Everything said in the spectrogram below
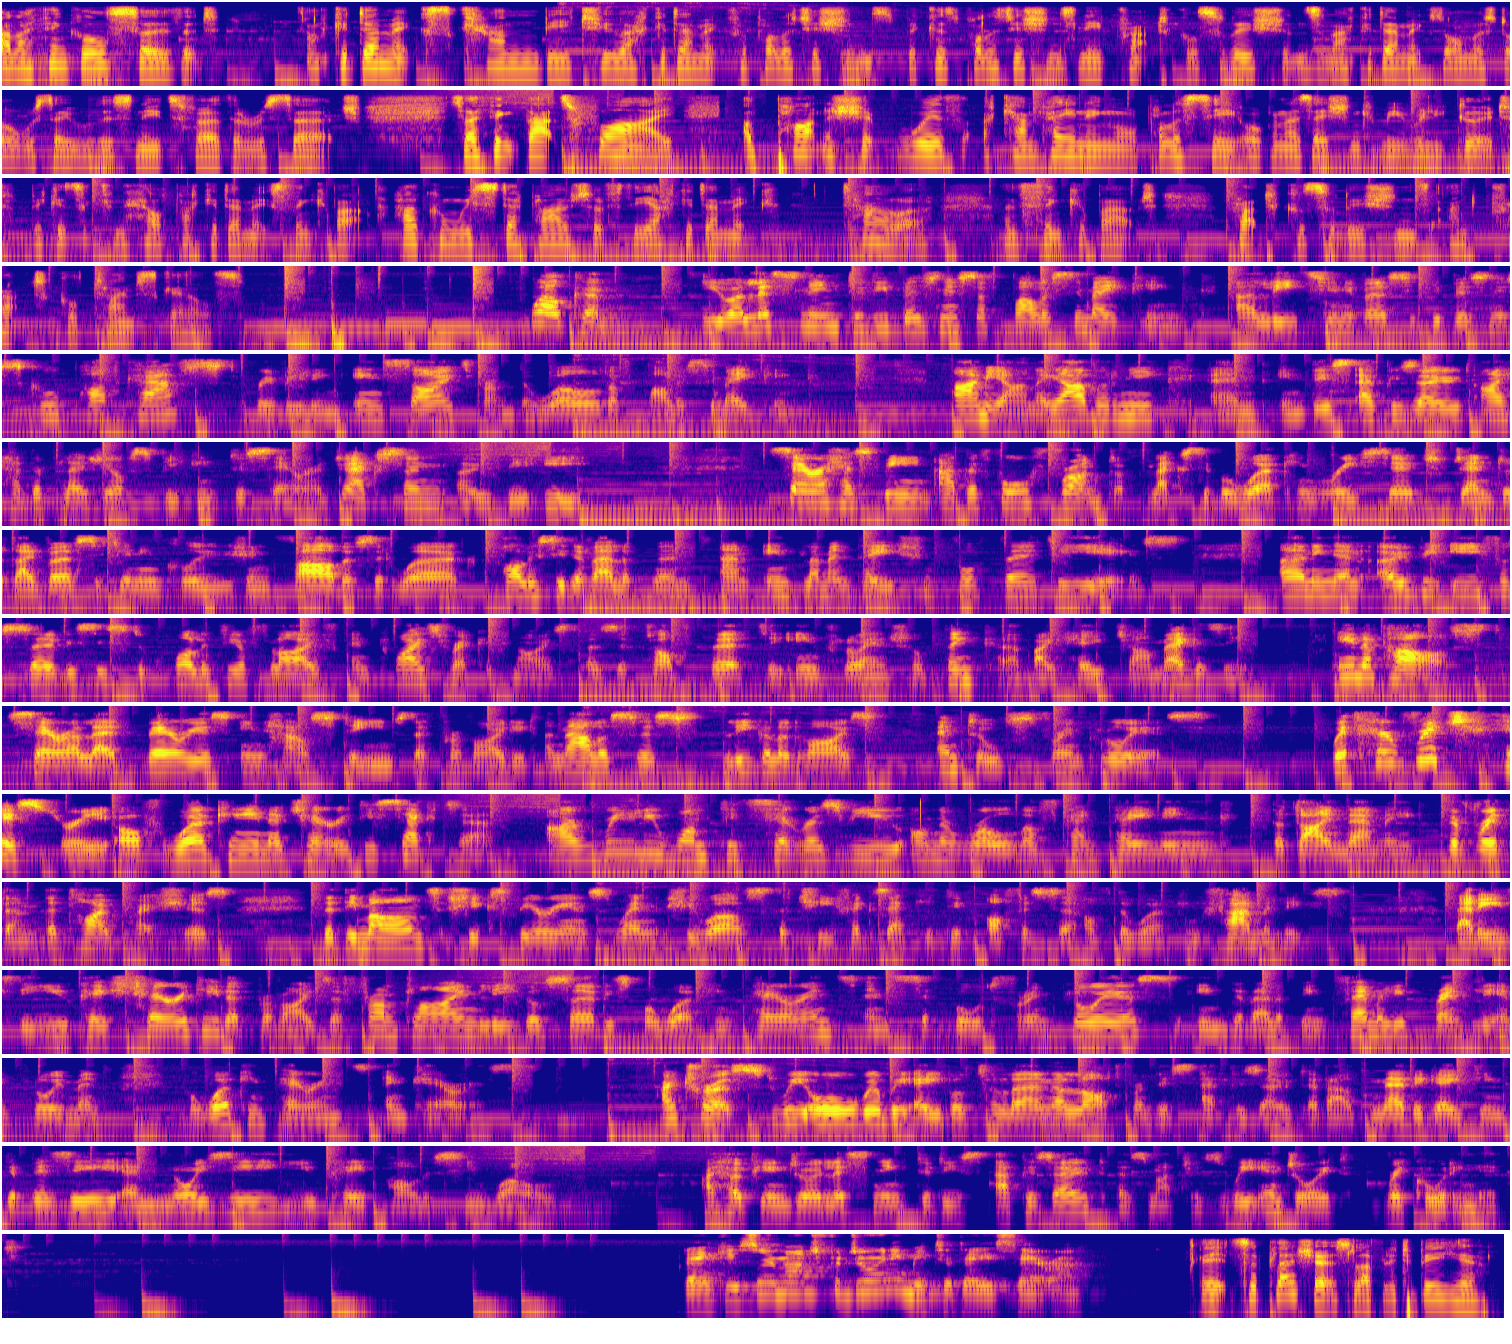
And I think also that academics can be too academic for politicians because politicians need practical solutions and academics almost always say, well, this needs further research. So I think that's why a partnership with a campaigning or policy organisation can be really good because it can help academics think about how can we step out of the academic tower and think about practical solutions and practical timescales. Welcome. You are listening to the Business of Policy Making, a Leeds University Business School podcast revealing insights from the world of policy making. I'm Jana Javornik, and in this episode, I had the pleasure of speaking to Sarah Jackson, OBE. Sarah has been at the forefront of flexible working research, gender diversity and inclusion, fathers at work, policy development, and implementation for 30 years earning an OBE for services to quality of life and twice recognized as a top 30 influential thinker by HR Magazine. In the past, Sarah led various in house teams that provided analysis, legal advice, and tools for employers. With her rich history of working in a charity sector, I really wanted Sarah's view on the role of campaigning, the dynamic, the rhythm, the time pressures, the demands she experienced when she was the Chief Executive Officer of the Working Families. That is the UK's charity that provides a frontline legal service for working parents and support for employers in developing family friendly employment for working parents and carers. I trust we all will be able to learn a lot from this episode about navigating the busy and noisy UK policy world. I hope you enjoy listening to this episode as much as we enjoyed recording it. Thank you so much for joining me today, Sarah. It's a pleasure. It's lovely to be here.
